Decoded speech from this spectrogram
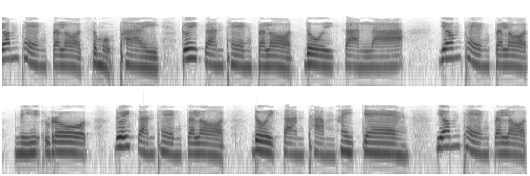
ย่อมแทงตลอดสมุทัยด้วยการแทงตลอดโดยการละ ย่อมแทงตลอดนิโรธด้วยการแทงตลอด โดยการทำให้แจ้ง ย่อมแทงตลอด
